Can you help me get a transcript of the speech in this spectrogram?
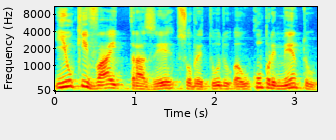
E o que vai trazer, sobretudo, o cumprimento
